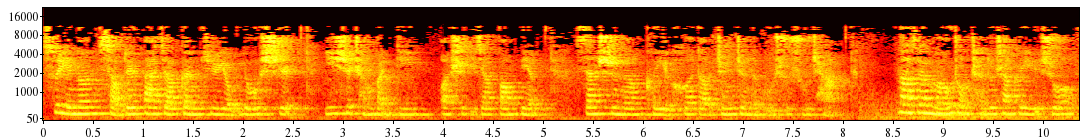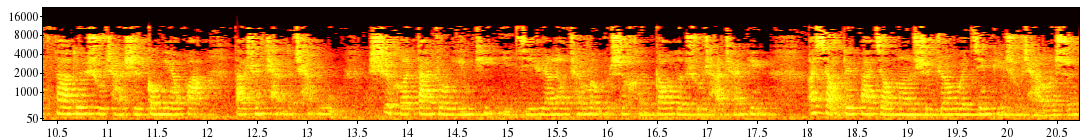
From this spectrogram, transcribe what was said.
所以呢，小堆发酵更具有优势，一是成本低，二是比较方便，三是呢可以喝到真正的古树熟茶。那在某种程度上可以说，大堆熟茶是工业化大生产的产物，适合大众饮品以及原料成本不是很高的熟茶产品。而小堆发酵呢，是专为精品熟茶而生。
